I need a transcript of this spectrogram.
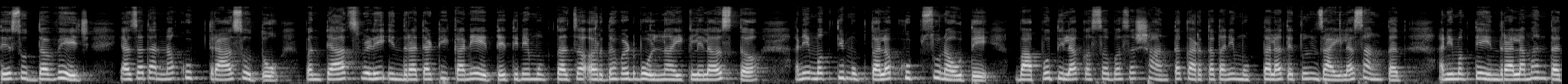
ते सुद्धा व्हेज याचा त्यांना खूप त्रास होतो. पण त्याच वेळी इंद्रा त्या ठिकाणी येते. तिने मुक्ताचं अर्धवट बोलणं ऐकलेलं असतं आणि मग ती मुक्ताला खूप सुनावते. बापू तिला कसं बसं शांत करतात आणि मुक्ताला तेथून जायला सांगतात. आणि मग ते इंद्राला म्हणतात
